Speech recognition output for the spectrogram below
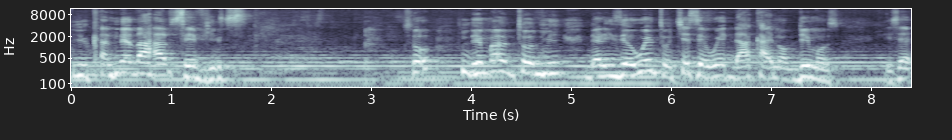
you can never have savings. So the man told me there is a way to chase away that kind of demons. He said,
